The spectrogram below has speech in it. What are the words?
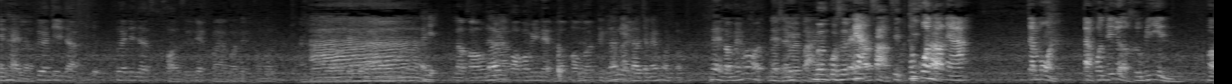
ที่ไทยเหรอเพื่อที่จะเพื่อที่จะขอซื้อเน็ตมาเพราะเน็ตเขาหมดอ่าเฮ้ย แล้วเขาแล้ว พอเขามีเน็ตแล้วเขาก็ถึงแล้วเน็ตเราจะไม่หมดหรอ เน็ตเราไม่หมดเนี่ยใช้ Wi-Fi มึงกูซื้อเน็ตเนี่ย แล้วสามสิบทุกคนตอนเนี้ยจะหมด แต่คนที่เหลือคือพี่ยินพอ เพราะ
